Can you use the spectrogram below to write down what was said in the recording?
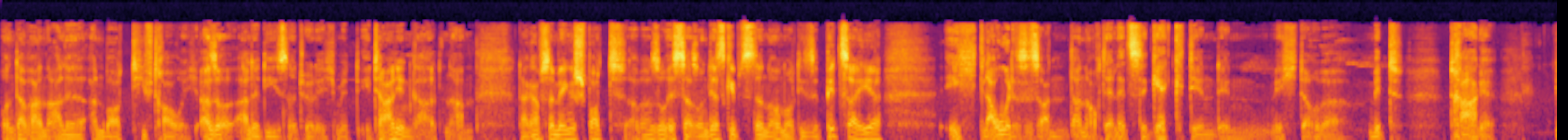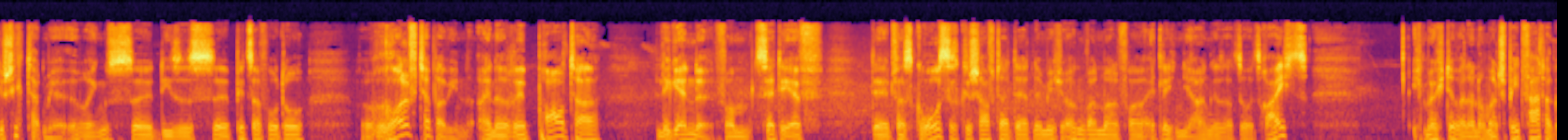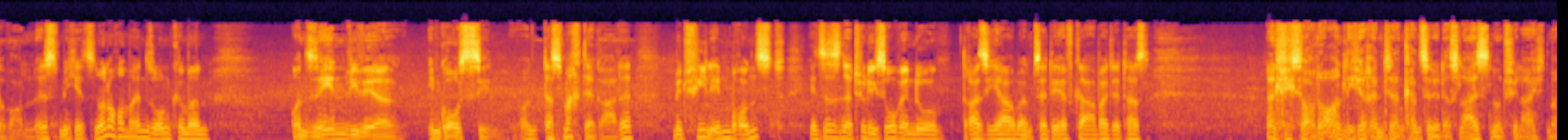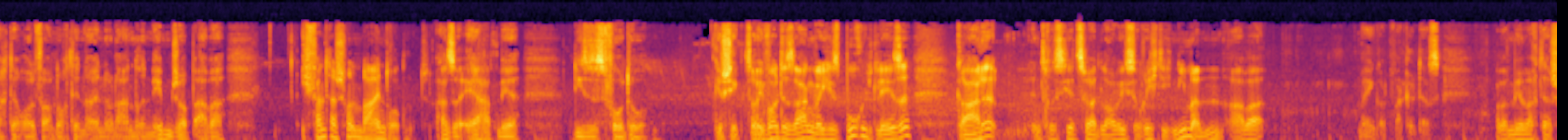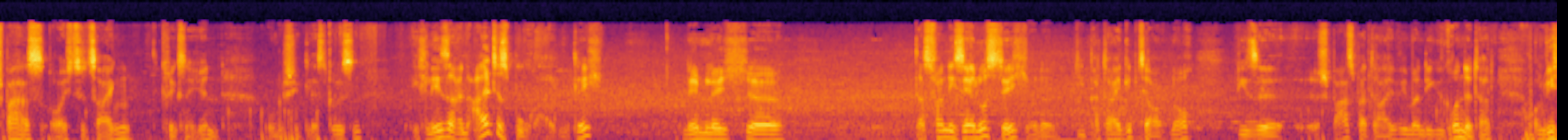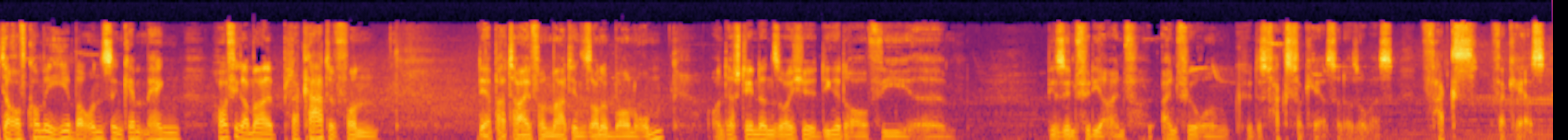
Und da waren alle an Bord tief traurig. Also alle, die es natürlich mit Italien gehalten haben. Da gab es eine Menge Spott, aber so ist das. Und jetzt gibt's dann auch noch diese Pizza hier ich glaube, das ist dann auch der letzte Gag, den, den ich darüber mittrage. Geschickt hat mir übrigens äh, dieses äh, Pizzafoto Rolf Töpperwien, eine Reporter-Legende vom ZDF, der etwas Großes geschafft hat. Der hat nämlich irgendwann mal vor etlichen Jahren gesagt, so jetzt reicht's. Ich möchte, weil er nochmal spät Vater geworden ist, mich jetzt nur noch um meinen Sohn kümmern und sehen, wie wir ihn großziehen. Und das macht er gerade mit viel Inbrunst. Jetzt ist es natürlich so, wenn du 30 Jahre beim ZDF gearbeitet hast, dann kriegst du auch eine ordentliche Rente, dann kannst du dir das leisten und vielleicht macht der Rolf auch noch den einen oder anderen Nebenjob, aber ich fand das schon beeindruckend. Also er hat mir dieses Foto geschickt. So, ich wollte sagen, welches Buch ich lese. Gerade interessiert zwar, glaube ich, so richtig niemanden, aber mein Gott, wackelt das. Aber mir macht das Spaß, euch zu zeigen. Krieg's nicht hin. Ungeschickt lässt grüßen ich lese ein altes Buch eigentlich, nämlich, äh, das fand ich sehr lustig, oder die Partei gibt's ja auch noch, diese Spaßpartei, wie man die gegründet hat. Und wie ich darauf komme, hier bei uns in Kempen hängen häufiger mal Plakate von der Partei von Martin Sonneborn rum. Und da stehen dann solche Dinge drauf wie, äh, wir sind für die Einf Einführung des Faxverkehrs oder sowas. Faxverkehrs.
